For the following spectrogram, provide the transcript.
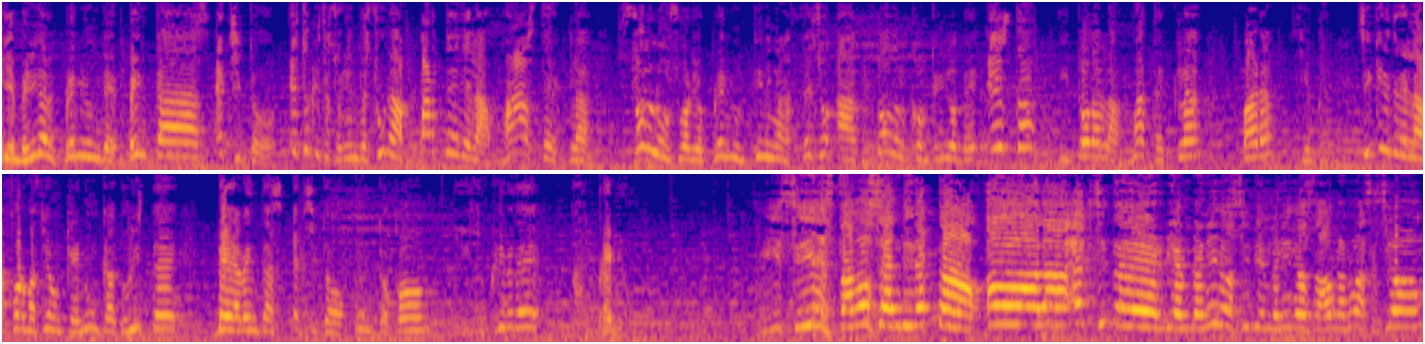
Bienvenido al Premium de Ventas Éxito. Esto que estás oyendo es una parte de la Masterclass. Solo los usuarios Premium tienen acceso a todo el contenido de esta y todas las Masterclass para siempre. Si quieres tener la formación que nunca tuviste, ve a ventasexito.com y suscríbete al Premium. Y sí, estamos en directo. Hola, Exiter. Bienvenidos y bienvenidos a una nueva sesión,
